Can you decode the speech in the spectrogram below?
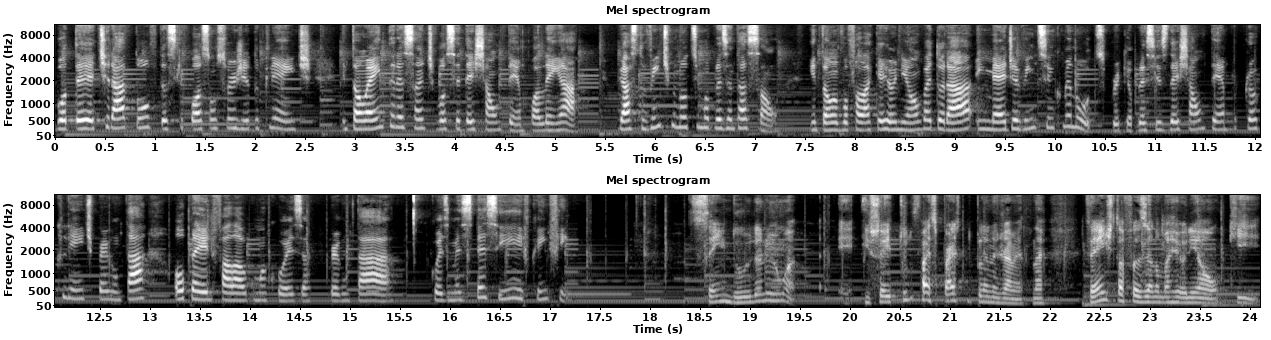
poder tirar dúvidas que possam surgir do cliente. Então é interessante você deixar um tempo além, ah, gasto 20 minutos em uma apresentação. Então eu vou falar que a reunião vai durar em média 25 minutos, porque eu preciso deixar um tempo para o cliente perguntar ou para ele falar alguma coisa, perguntar coisa mais específica, enfim. Sem dúvida nenhuma. Isso aí tudo faz parte do planejamento, né? Se a gente está fazendo uma reunião que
